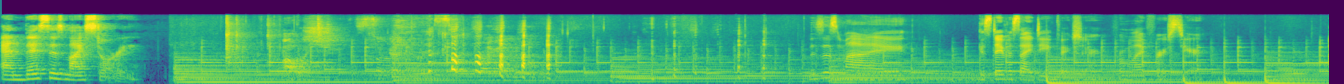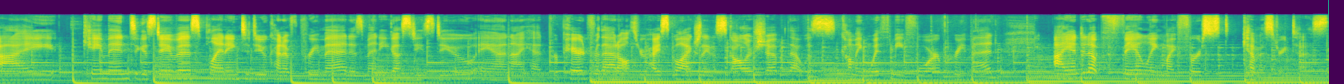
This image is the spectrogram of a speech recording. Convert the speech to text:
and this is my story. Oh, This is my Gustavus ID picture from my first year. I came into Gustavus planning to do kind of pre-med as many Gusties do and I had prepared for that all through high school. I actually had a scholarship that was coming with me for pre-med. I ended up failing my first chemistry test.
